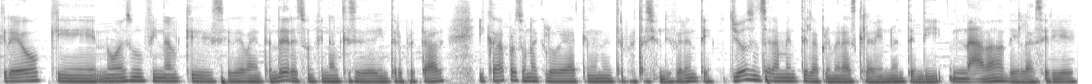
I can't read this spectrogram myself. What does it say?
creo que no es un final que se deba entender, es un final que se debe interpretar y cada persona que lo vea tiene una interpretación diferente. Yo sinceramente la primera vez que la vi no entendí nada de la serie,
